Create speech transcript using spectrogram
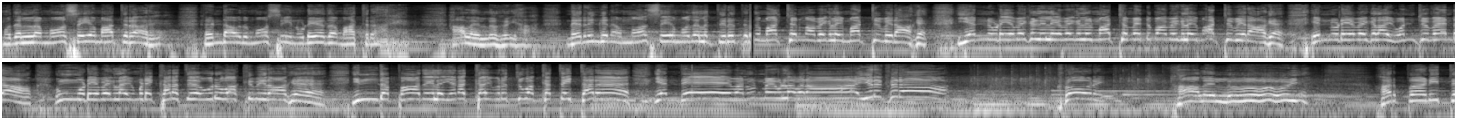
முதல்ல மோசையை மாத்துறாரு. ரெண்டாவது மோசையின் உடையதை மாத்துறாரு. ஹalleluya. நெருங்கின மோசைய முதல்ல திருத்த மாற்றம் அவைகளை மாற்றுவீராக. என்னுடையவைகளில் எவைகளில் மாற்றம் வேண்டும் அவைகளை மாற்றுவீராக. என்னுடையவைகளாய் ஒன்று வேண்டாம். உம்முடையவைகளாய் உம்முடைய கரத்தை உருவாக்குவீராக. இந்த பாதையில எனக்காய் ஒரு துவக்கத்தை தர என் தேவன் உண்மை உள்ளவராய் இருக்கிறார். Glory. Hallelujah. அர்ப்பணித்த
